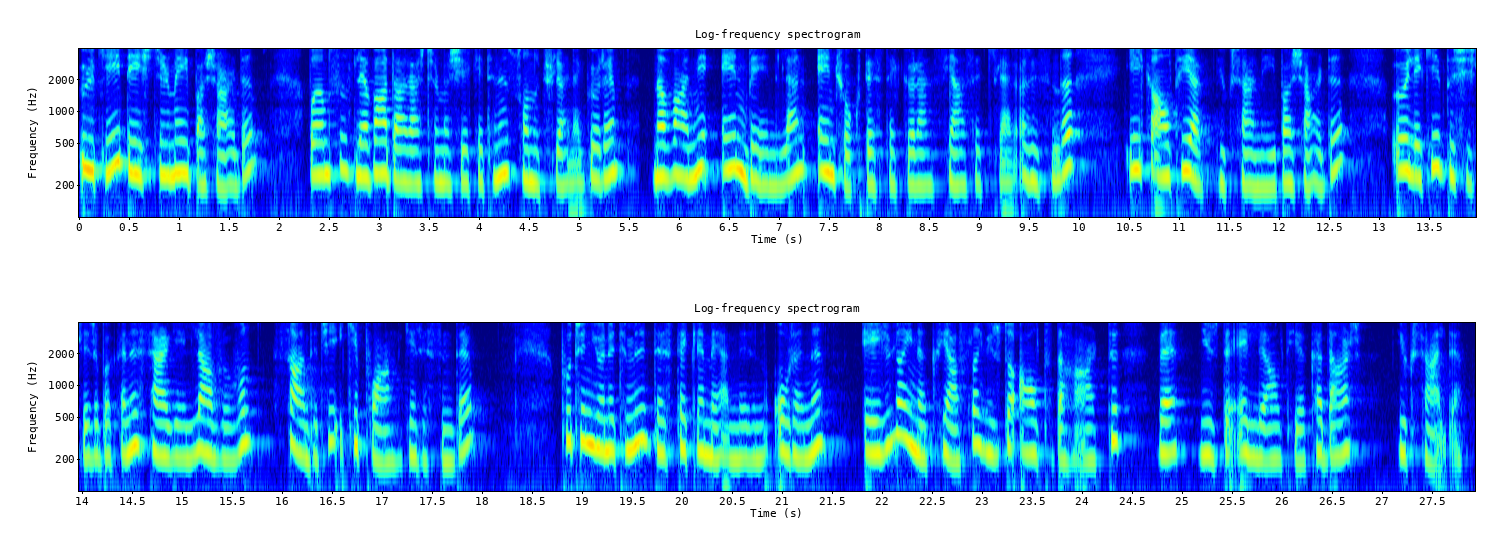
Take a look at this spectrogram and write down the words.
ülkeyi değiştirmeyi başardı. Bağımsız Levada araştırma şirketinin sonuçlarına göre Navalny en beğenilen, en çok destek gören siyasetçiler arasında ilk 6'ya yükselmeyi başardı. Öyle ki Dışişleri Bakanı Sergey Lavrov'un sadece 2 puan gerisinde. Putin yönetimini desteklemeyenlerin oranı Eylül ayına kıyasla %6 daha arttı ve %56'ya kadar yükseldi.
